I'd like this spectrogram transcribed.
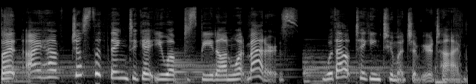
But I have just the thing to get you up to speed on what matters without taking too much of your time.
